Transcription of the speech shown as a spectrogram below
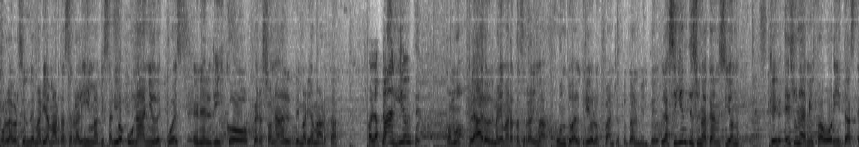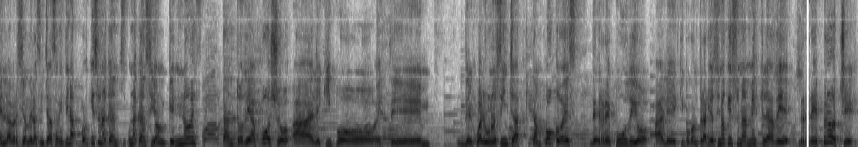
por la versión de María Marta Serralima, que salió un año después en el disco personal de María Marta. Con los La panchos. siguiente- ¿Cómo? Claro, de María Marta Serralima junto al trío Los Panchos, totalmente. La siguiente es una canción que es una de mis favoritas en la versión de las hinchadas argentinas porque es una, una canción que no es tanto de apoyo al equipo este, del cual uno es hincha, tampoco es de repudio al equipo contrario, sino que es una mezcla de reproche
